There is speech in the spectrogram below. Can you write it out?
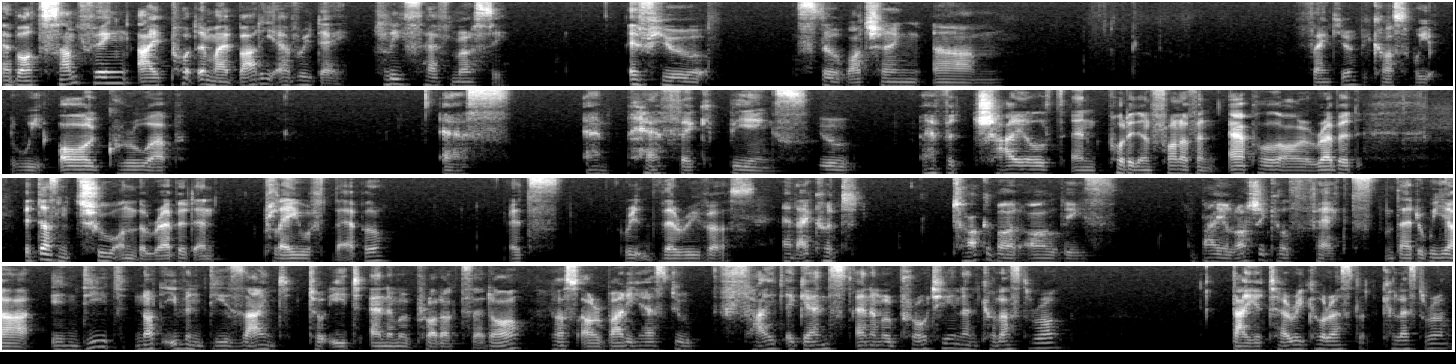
about something I put in my body every day. Please have mercy. If you still watching, um, thank you because we we all grew up as empathic beings. You have a child and put it in front of an apple or a rabbit. It doesn't chew on the rabbit and play with the apple. It's re the reverse. And I could talk about all these biological facts that we are indeed not even designed to eat animal products at all because our body has to fight against animal protein and cholesterol dietary cholesterol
